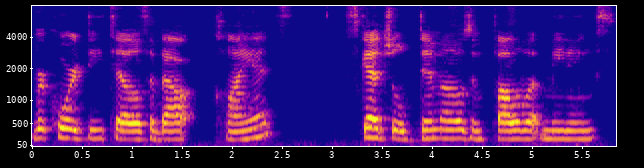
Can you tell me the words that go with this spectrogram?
record details about clients, schedule demos and follow up meetings,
